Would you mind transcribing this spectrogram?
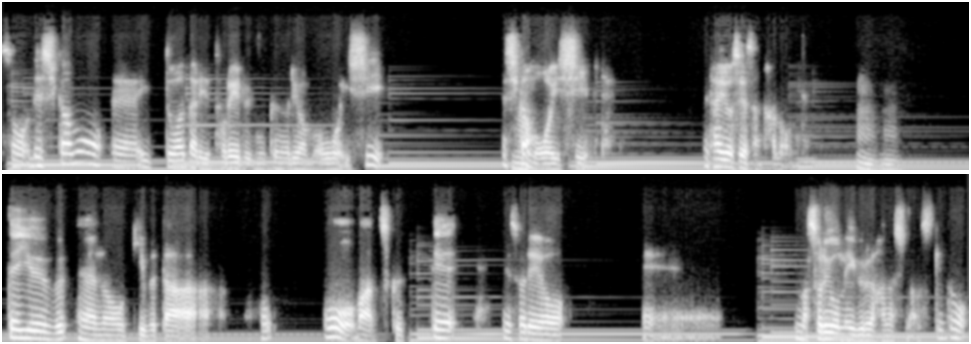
そう。で、しかも、え1頭あたりで取れる肉の量も多いし、でしかも美味しいみたいな。で大量生産可能みたいな。うんうん。っていうぶあの大きい豚をを、まあ、作って、でそれを、えーまあ、それをめぐる話なんですけど、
